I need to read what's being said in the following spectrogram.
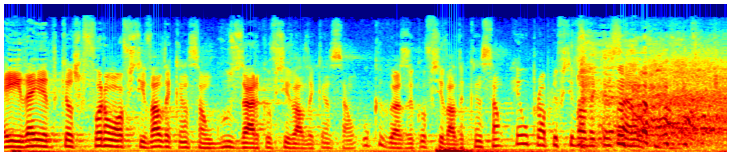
a ideia de que eles foram ao Festival da Canção gozar com o Festival da Canção, o que goza com o Festival da Canção é o próprio Festival da Canção.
